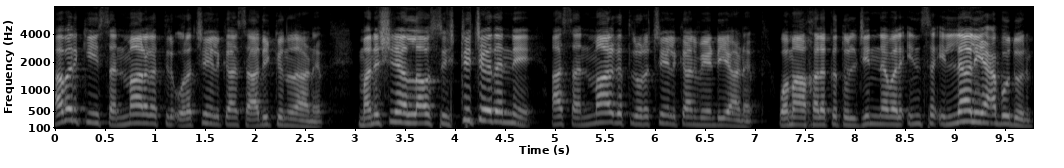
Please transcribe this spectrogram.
അവർക്ക് ഈ സന്മാർഗത്തിൽ ഉറച്ചു നിൽക്കാൻ സാധിക്കുന്നതാണ്. മനുഷ്യനെ അള്ളാഹു സൃഷ്ടിച്ചത് തന്നെ ആ സന്മാർഗത്തിൽ ഉറച്ചു നിൽക്കാൻ വേണ്ടിയാണ്. ഒമാ ഖലക്കത്തുൽ ജിന്നവൽ ഇൻസ ഇല്ലാലി അബുദുൻ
